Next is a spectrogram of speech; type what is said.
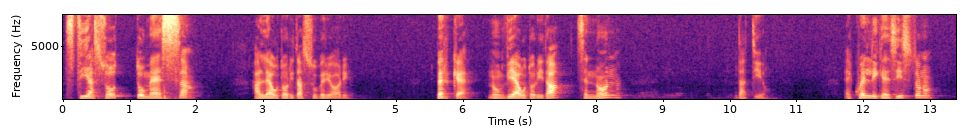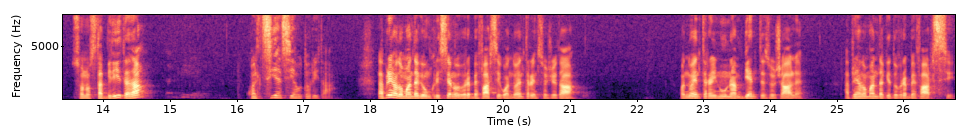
stia sottomessa alle autorità superiori perché non vi è autorità se non da Dio. E quelli che esistono sono stabiliti da qualsiasi autorità. La prima domanda che un cristiano dovrebbe farsi quando entra in società, quando entra in un ambiente sociale, la prima domanda che dovrebbe farsi,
